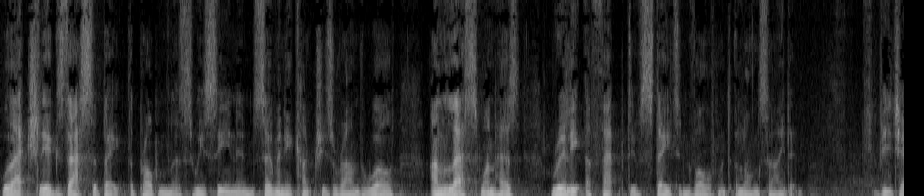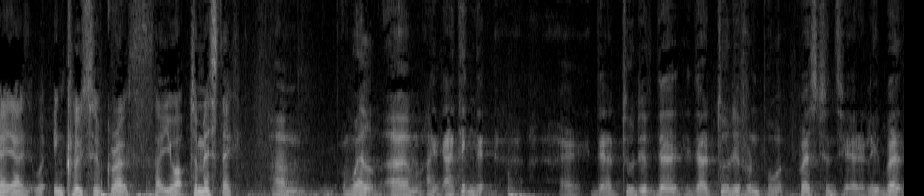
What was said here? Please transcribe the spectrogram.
will actually exacerbate the problem, as we've seen in so many countries around the world, unless one has really effective state involvement alongside it. Vijay, uh, inclusive growth, are you optimistic? Um, well, um, I, I, think that, uh, there, are two dif- there, there, are two different po- questions here, really. But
